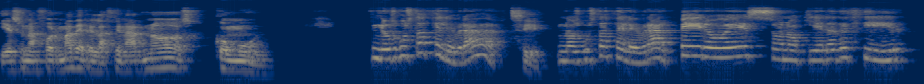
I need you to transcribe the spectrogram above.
y es una forma de relacionarnos común. Nos gusta celebrar. Sí. Nos gusta celebrar, pero eso no quiere decir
